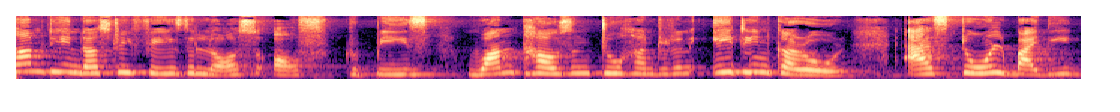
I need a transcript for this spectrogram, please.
Assam tea industry faced the loss of rupees 1218 crore as told by the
